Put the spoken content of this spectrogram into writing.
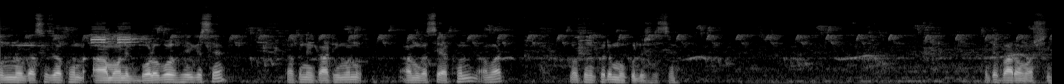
অন্য গাছে যখন আম অনেক বড় বড় হয়ে গেছে তখন এই কাঠিমন আম গাছে এখন আমার নতুন করে মুকুল এসেছে। এটা বারো মাসি।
